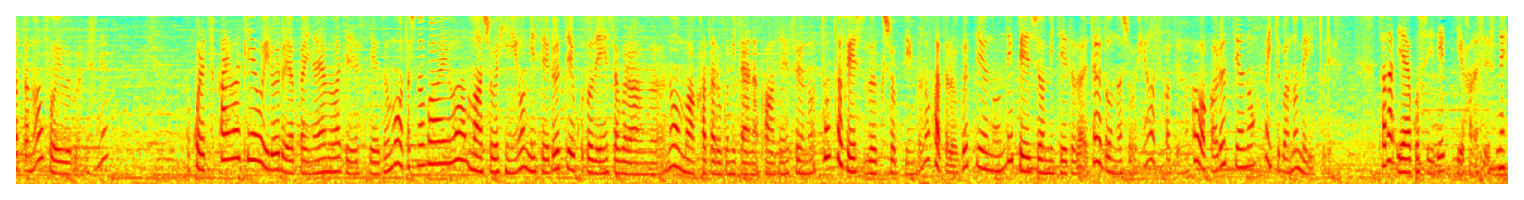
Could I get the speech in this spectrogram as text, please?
ったのはそういう部分ですね。これ使い分けをいろいろやっぱり悩むわけですけれども私の場合はまあ商品を見せるということでインスタグラムのまあカタログみたいな感じにするのとあとは Facebook ショッピングのカタログっていうのでページを見ていただいたらどんな商品を使っているのか分かるっていうのが一番のメリットです。ただややこしいでっていう話ですね。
